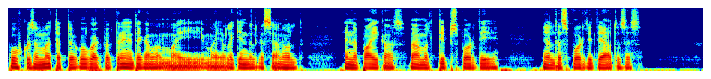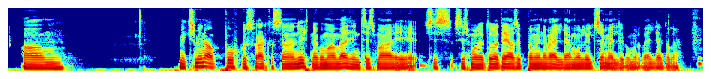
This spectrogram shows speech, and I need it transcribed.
puhkus on mõttetu ja kogu aeg peab trenni tegema, ma ei, ma ei ole kindel, kas see on olnud enne paigas, vähemalt tippspordi, nii-öelda sporditeaduses um,. miks mina puhkust väärtustan, on lihtne, kui ma olen väsinud, siis ma ei, siis, siis mul ei tule teos hüppamine välja ja mulle üldse ei meeldi, kui mul välja ei tule.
